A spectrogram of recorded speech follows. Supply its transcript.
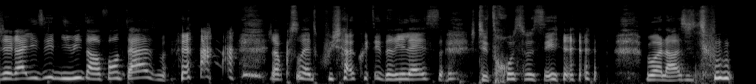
j'ai réalisé une nuit d'un fantasme j'ai l'impression d'être couché à côté de Riles j'étais trop saucée voilà c'est tout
